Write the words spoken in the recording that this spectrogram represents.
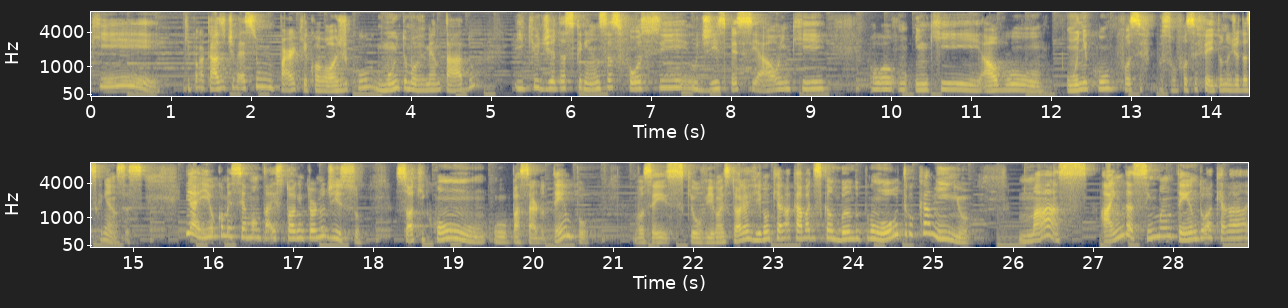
que, que por acaso tivesse um parque ecológico muito movimentado e que o Dia das Crianças fosse o dia especial em que em que algo único fosse, fosse feito no Dia das Crianças. E aí eu comecei a montar a história em torno disso. Só que com o passar do tempo, vocês que ouviram a história viram que ela acaba descambando para um outro caminho. Mas ainda assim mantendo aquela,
